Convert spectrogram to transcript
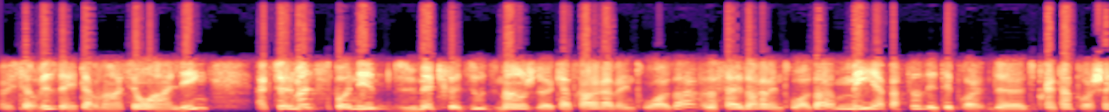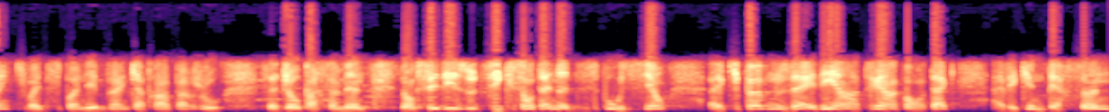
un service d'intervention en ligne, actuellement disponible du mercredi au dimanche de 4h à 23h, de 16h à 23h, mais à partir de l'été du printemps prochain, qui va être disponible 24 heures par jour, 7 jours par semaine. Donc, c'est des outils qui sont à notre disposition, euh, qui peuvent nous aider à entrer en contact avec une personne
